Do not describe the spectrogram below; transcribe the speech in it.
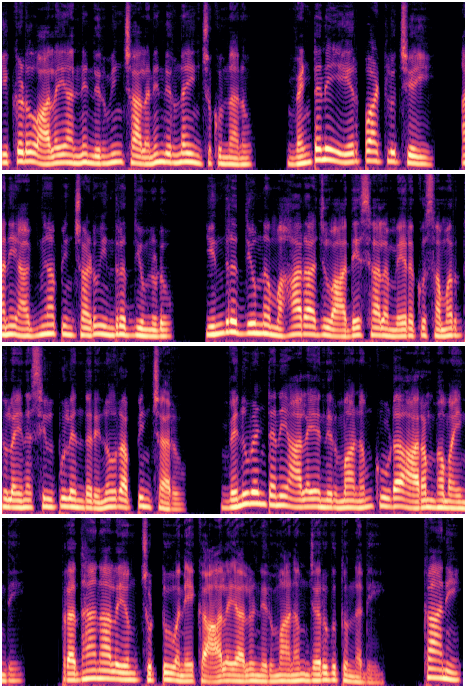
ఇక్కడో ఆలయాన్ని నిర్మించాలని నిర్ణయించుకున్నాను. వెంటనే ఏర్పాట్లు చేయి అని ఆజ్ఞాపించాడు ఇంద్రద్యుమ్నుడు. ఇంద్రద్యుమ్న మహారాజు ఆదేశాల మేరకు సమర్థులైన శిల్పులెందరినో రప్పించారు. వెనువెంటనే ఆలయ నిర్మాణం కూడా ఆరంభమైంది. ప్రధానాలయం చుట్టూ అనేక ఆలయాలు నిర్మాణం జరుగుతున్నది. కాని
